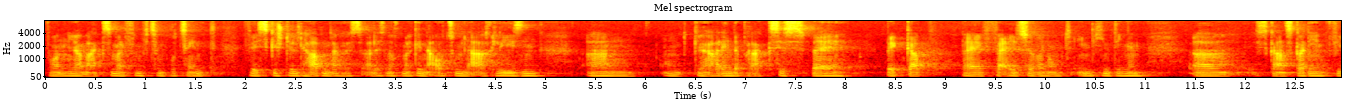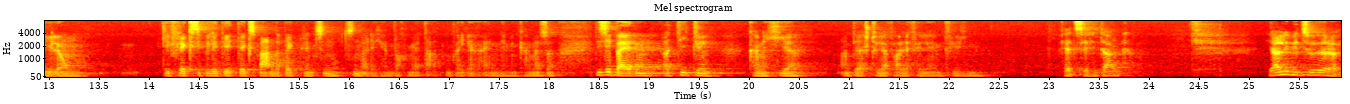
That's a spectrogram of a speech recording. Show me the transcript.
von ja maximal 15 Prozent festgestellt haben. Da ist alles nochmal genau zum Nachlesen. Ähm, und gerade in der Praxis bei Backup, bei Fileservern und ähnlichen Dingen äh, ist ganz klar die Empfehlung, die Flexibilität der Expander Backplane zu nutzen, weil ich einfach mehr Datenträger reinnehmen kann. Also diese beiden Artikel kann ich hier an der Stelle auf alle Fälle empfehlen. Herzlichen Dank. Ja, liebe Zuhörer,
